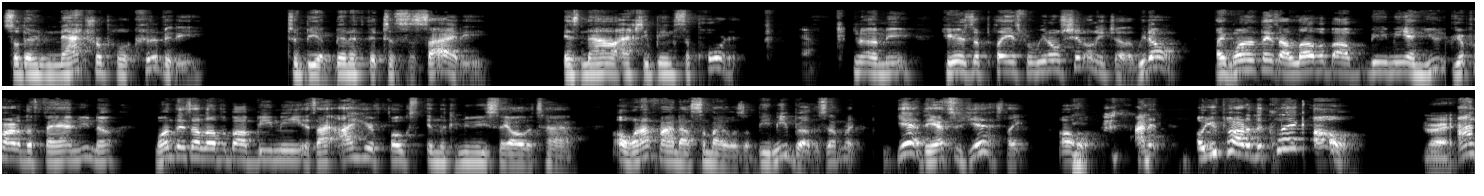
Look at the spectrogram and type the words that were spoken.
So their natural proclivity to be a benefit to society is now actually being supported. Yeah. You know what I mean? Here's a place where we don't shit on each other. We don't. Like one of the things I love about BMe, and you, you're part of the fam, you know, one of the things I love about BMe is I, I hear folks in the community say all the time, oh, when I find out somebody was a BMe brother, so I'm like, yeah, the answer is yes. Like, oh, I didn't, oh, you part of the clique? Oh, right. I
